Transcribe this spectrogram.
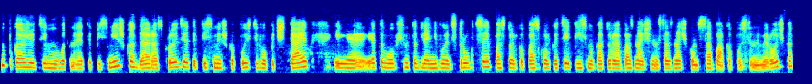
ну, покажите ему вот на это письмишко, да, раскройте это письмишко, пусть его почитает, и это, в общем-то, для него инструкция, постольку, поскольку те письма, которые обозначены со значком «собака» после номерочка,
